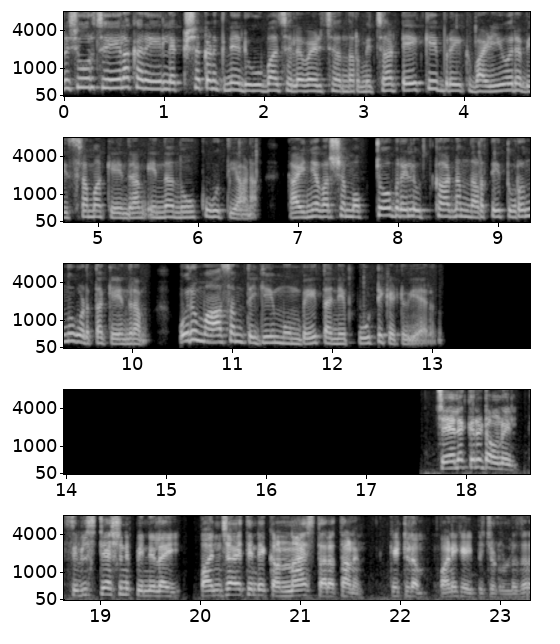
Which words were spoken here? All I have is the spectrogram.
തൃശൂർ ചേലക്കരയിൽ ലക്ഷക്കണക്കിന് രൂപ ചെലവഴിച്ച് നിർമ്മിച്ച ടേക്ക് എ ബ്രേക്ക് വഴിയോര വിശ്രമ കേന്ദ്രം ഇന്ന് നോക്കുകുത്തിയാണ്. കഴിഞ്ഞ വർഷം ഒക്ടോബറിൽ ഉദ്ഘാടനം നടത്തി തുറന്നുകൊടുത്ത കേന്ദ്രം ഒരു മാസം തികയും മുമ്പേ തന്നെ പൂട്ടിക്കെട്ടുകയായിരുന്നു. ചേലക്കര ടൗണിൽ സിവിൽ സ്റ്റേഷന് പിന്നിലായി പഞ്ചായത്തിന്റെ കണ്ണായ സ്ഥലത്താണ് കെട്ടിടം പണി കഴിപ്പിച്ചിട്ടുള്ളത്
